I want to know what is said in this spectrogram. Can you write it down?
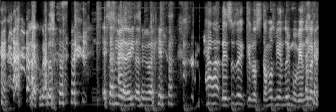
De acuerdo. Esas miraditas, me imagino. De esos de que los estamos viendo y moviendo la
